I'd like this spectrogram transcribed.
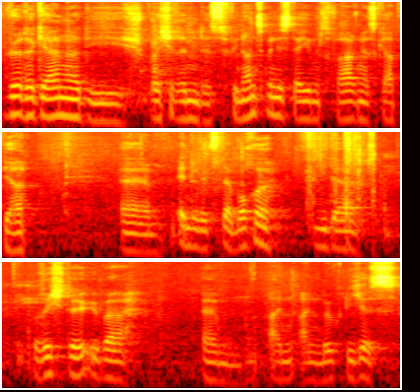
Ich würde gerne die Sprecherin des Finanzministeriums fragen. Es gab ja äh, Ende letzter Woche wieder Berichte über ähm, ein, ein, mögliches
